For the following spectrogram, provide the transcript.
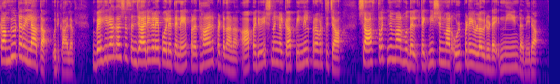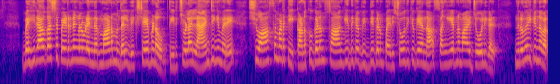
കമ്പ്യൂട്ടർ ഇല്ലാത്ത ഒരു കാലം. ബഹിരാകാശ സഞ്ചാരികളെ പോലെ തന്നെ പ്രധാനപ്പെട്ടതാണ് ആ പര്യവേഷണങ്ങൾക്ക് പിന്നിൽ പ്രവർത്തിച്ച ശാസ്ത്രജ്ഞന്മാർ മുതൽ ടെക്നീഷ്യന്മാർ ഉൾപ്പെടെയുള്ളവരുടെ നീണ്ട നിര. ബഹിരാകാശ പീഡനങ്ങളുടെ നിർമ്മാണം മുതൽ വിക്ഷേപണവും തിരിച്ചുള്ള ലാൻഡിംഗും വരെ ശ്വാസമടക്കി കണക്കുകളും സാങ്കേതിക വിദ്യകളും പരിശോധിക്കുകയെന്ന സങ്കീർണമായ ജോലികൾ നിർവഹിക്കുന്നവർ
